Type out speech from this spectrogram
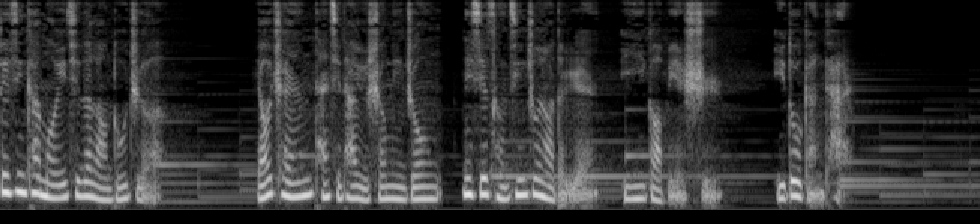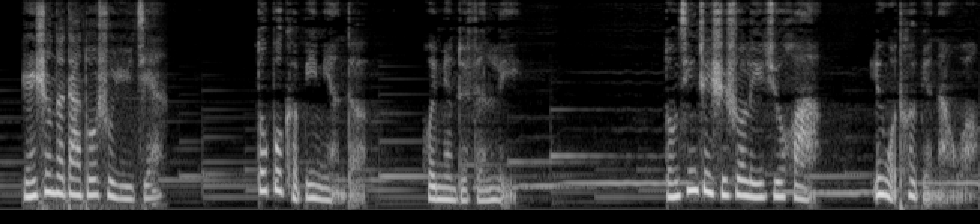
最近看某一期的《朗读者》，姚晨谈起他与生命中那些曾经重要的人一一告别时，一度感慨：人生的大多数遇见，都不可避免的会面对分离。董卿这时说了一句话，令我特别难忘。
